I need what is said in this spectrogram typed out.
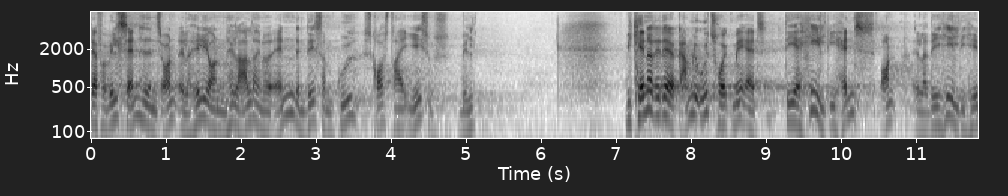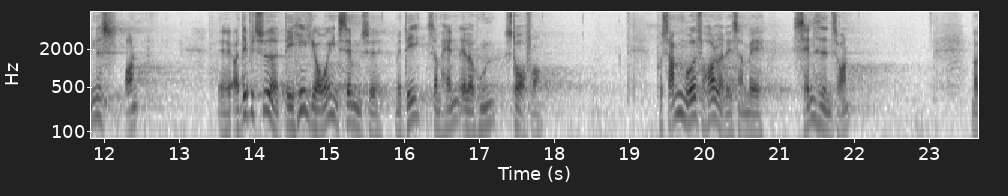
Derfor vil sandhedens ånd eller helligånden heller aldrig noget andet end det, som Gud, skråstreg Jesus, vil. Vi kender det der gamle udtryk med, at det er helt i hans ånd, eller det er helt i hendes ånd. Øh, og det betyder, at det er helt i overensstemmelse med det, som han eller hun står for. På samme måde forholder det sig med sandhedens ånd. Når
